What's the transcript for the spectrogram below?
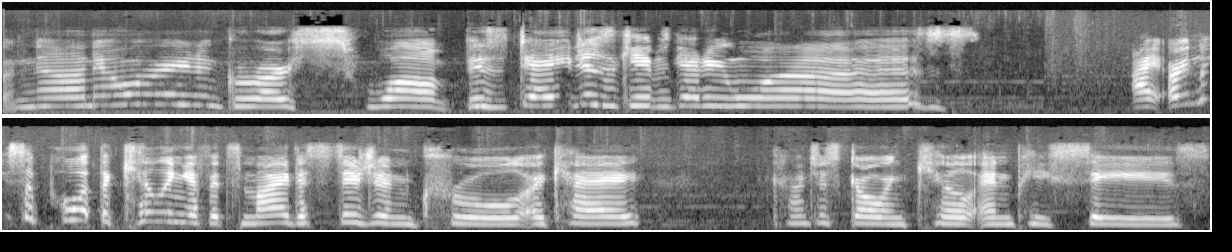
No, now we're in a gross swamp. This day just keeps getting worse. I only support the killing if it's my decision, Cruel, okay? Can't just go and kill NPCs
